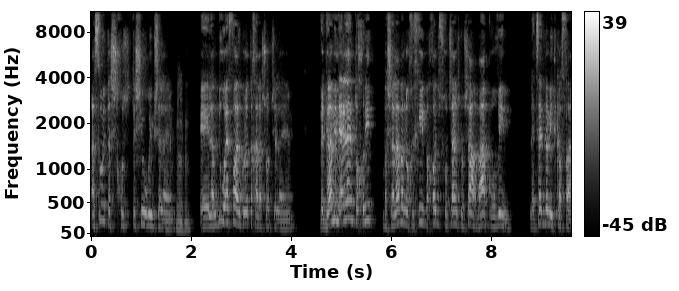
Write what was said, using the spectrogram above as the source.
עשו את השיעורים שלהם, mm-hmm. למדו איפה הנקודות החלשות שלהם, וגם אם אין להם תוכנית בשלב הנוכחי, בחודש, חודשיים, שלושה, ארבעה הקרובים, לצאת במתקפה,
